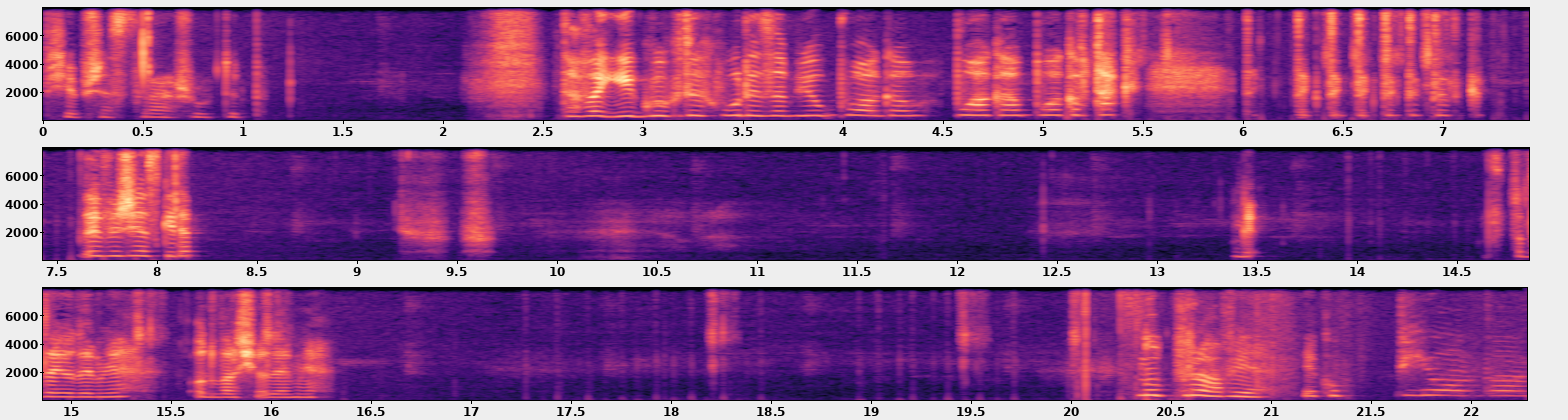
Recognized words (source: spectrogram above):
Się przestraszył typ. Dawaj, jego te chmury zabiją, błagam, błagam, błagam, tak. Tak, tak, tak, tak, tak, tak, tak. tak. Najwyżej ja zginę. Nie. Spadaj ode mnie, odwal się ode mnie. No prawie, jako piąta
